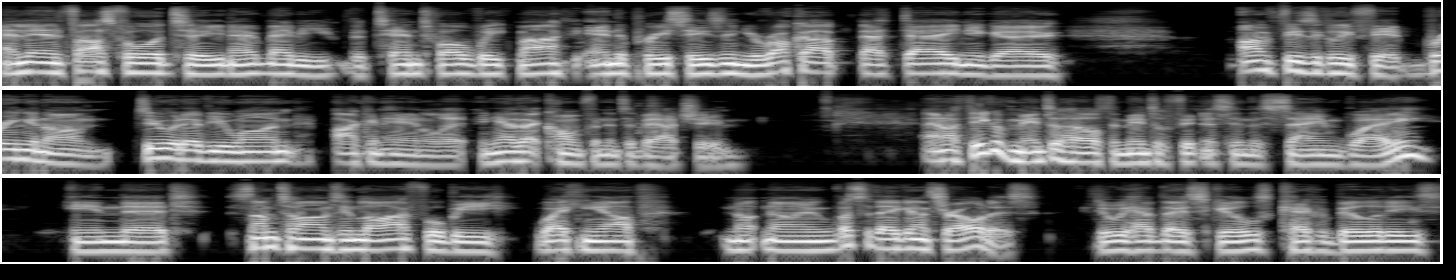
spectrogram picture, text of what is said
And then fast forward to, you know, maybe the 10, 12 week mark, the end of preseason, you rock up that day and you go, I'm physically fit, bring it on, do whatever you want, I can handle it. And you have that confidence about you. And I think of mental health and mental fitness in the same way, in that sometimes in life we'll be waking up not knowing what's the day going to throw at us. Do we have those skills, capabilities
